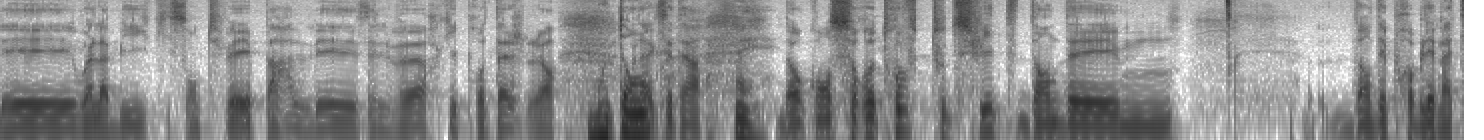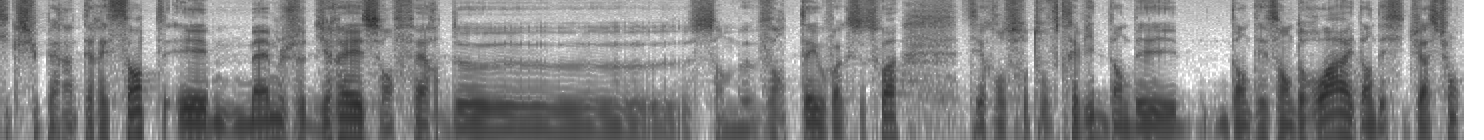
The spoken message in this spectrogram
les wallabies qui sont tués par les éleveurs qui protègent leurs moutons, etc. Donc on se retrouve tout de suite dans des dans des problématiques super intéressantes et même je dirais sans faire de sans me vanter ou quoi que ce soit c'est-à-dire qu'on se retrouve très vite dans des dans des endroits et dans des situations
